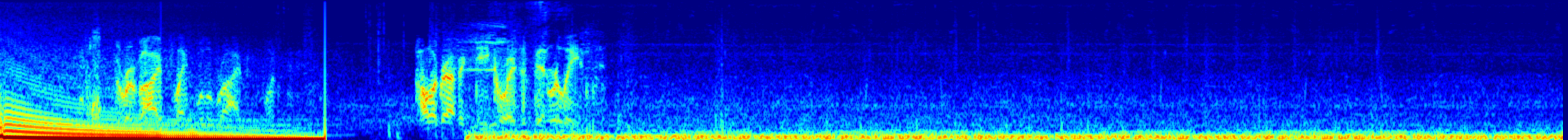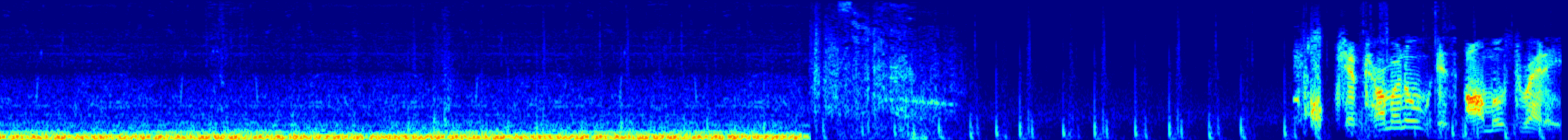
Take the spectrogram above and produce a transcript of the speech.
The revived flight will arrive in one minute. Holographic decoys have been released. Chip terminal is almost ready.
